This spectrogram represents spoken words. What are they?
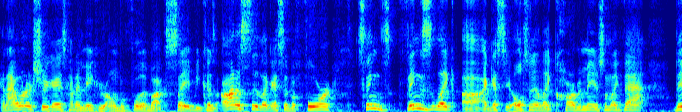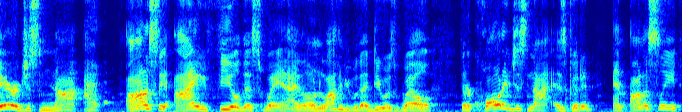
And I want to show you guys how to make your own Portfoliobox site because honestly, like I said before, things things like uh, I guess the alternate like Carbon or something like that, they are just not. I honestly I feel this way, and I know a lot of people that do as well their quality just not as good and honestly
